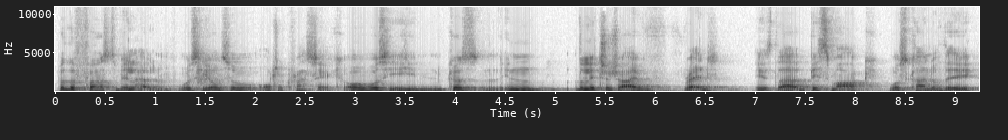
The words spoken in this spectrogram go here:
But the first Wilhelm was he also autocratic, or was he? Because in the literature I've read, is that Bismarck was kind of the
